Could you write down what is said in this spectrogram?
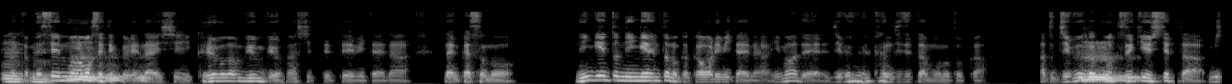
なんか目線も合わせてくれないし、車がビュンビュン走ってて、みたいな、なんかその、人間と人間との関わりみたいな、今まで自分が感じてたものとか、あと自分がこう追求してた道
